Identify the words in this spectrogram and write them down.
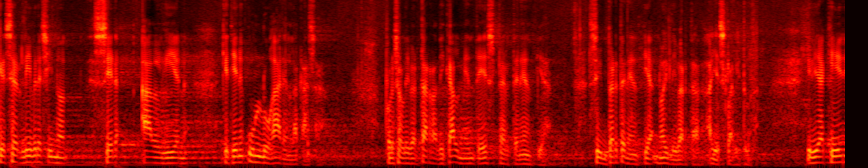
¿Qué es ser libre sino ser alguien que tiene un lugar en la casa? Por eso la libertad radicalmente es pertenencia. Sin pertenencia no hay libertad, hay esclavitud. Y de aquí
